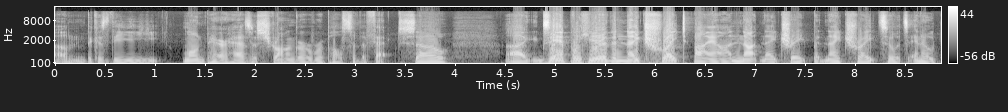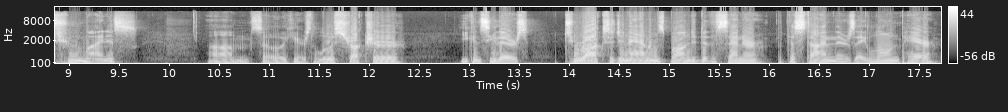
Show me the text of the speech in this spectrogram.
um, because the lone pair has a stronger repulsive effect. So uh, example here, the nitrite ion, not nitrate, but nitrite, so it's NO2 minus. Um, so here's the Lewis structure. You can see there's two oxygen atoms bonded to the center, but this time there's a lone pair.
